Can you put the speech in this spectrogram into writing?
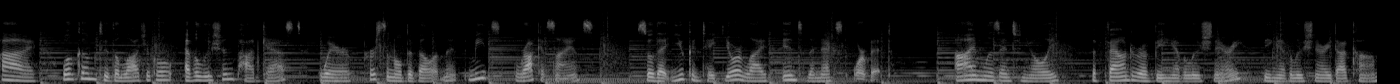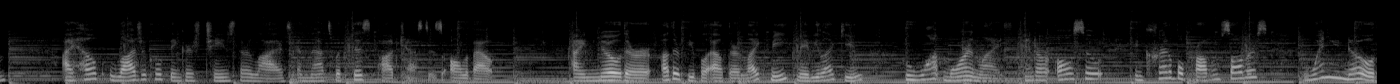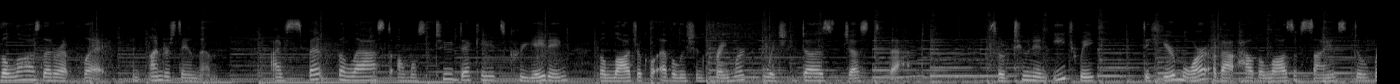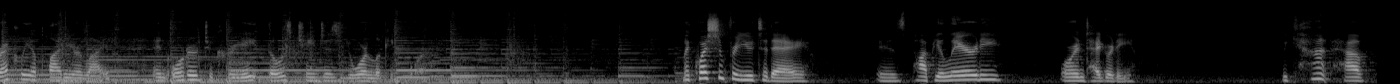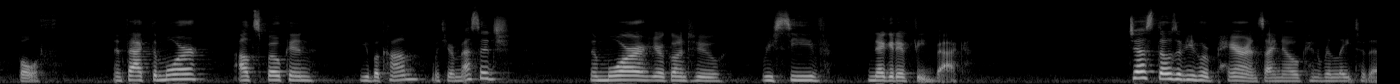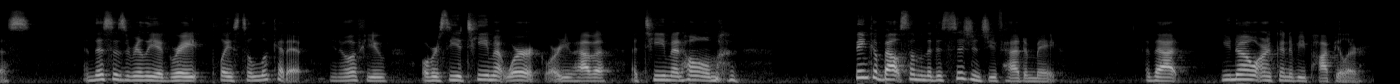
Hi, welcome to the Logical Evolution Podcast, where personal development meets rocket science so that you can take your life into the next orbit. I'm Liz Antignoli, the founder of Being Evolutionary, beingevolutionary.com. I help logical thinkers change their lives, and that's what this podcast is all about. I know there are other people out there like me, maybe like you, who want more in life and are also incredible problem solvers when you know the laws that are at play and understand them. I've spent the last almost two decades creating the Logical Evolution Framework, which does just that. So tune in each week to hear more about how the laws of science directly apply to your life in order to create those changes you're looking for. My question for you today is popularity or integrity? We can't have both. In fact, the more outspoken you become with your message, the more you're going to receive negative feedback. Just those of you who are parents, I know, can relate to this. And this is really a great place to look at it. You know, if you oversee a team at work or you have a, a team at home, think about some of the decisions you've had to make that you know aren't going to be popular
